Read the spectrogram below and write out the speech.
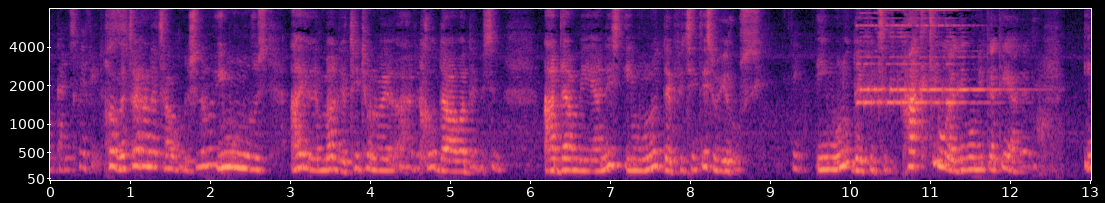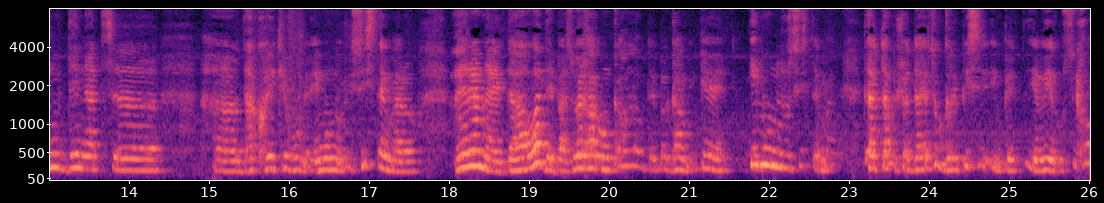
ორგანიზმი ვირუსს? ხო, მეცაღანაც აღვნიშნე, რომ იმუნურის აი მაგ თვითონვე არის ხო დაავადების ადამიანის იმუნოდეფიციტის ვირუსი. კი. იმუნოდეფიციტი ფაქტიურად იმუნიტეტი არ არის. იმდენად დაქვეითებულია იმუნური სისტემა, რომ ვერანაირ დაავადებას ვეღარ უკალავდება, გამიგე? იმუნური სისტემა გადავშვა დაერთო გრიპის ინფექცია ვირუსი ხო?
